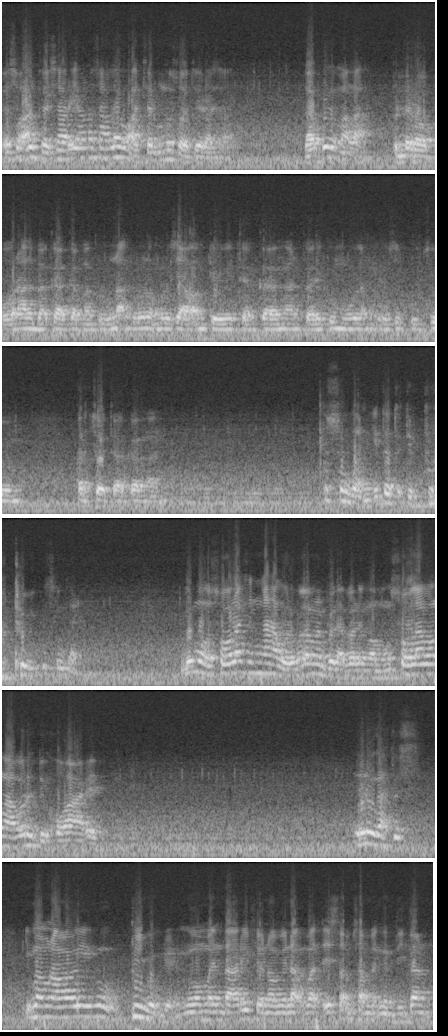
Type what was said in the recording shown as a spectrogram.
Ya soal dasar yang salah wajar menurut saja rasa tapi malah bener apa? Orang lembaga agama kelunak kelunak ngurusi awam dewi dagangan bariku mulang ngurusi bujum kerja dagangan. Kesuwan kita jadi bodoh dia mau sholat sih ngawur. Kalau bolak balik ngomong sholat mau ngawur di khawarit ini terus Imam Nawawi itu bingung deh mengomentari fenomena umat Islam sampai ngendikan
